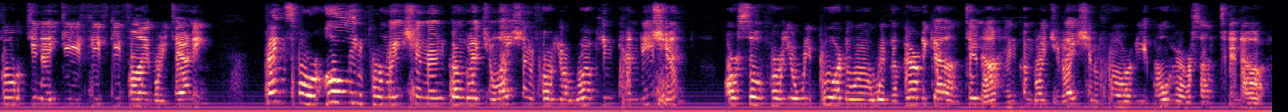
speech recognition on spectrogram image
1480 55 returning. Thanks for all information and congratulations for your working condition. Also for your report uh, with the vertical antenna and congratulations for the overs antenna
